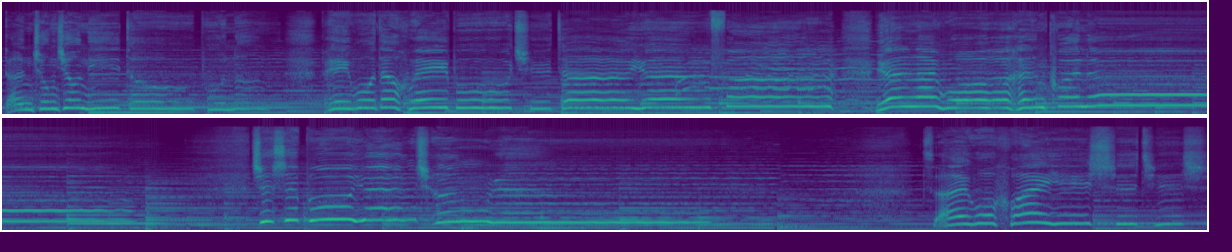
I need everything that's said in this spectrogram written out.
但终究你都不能陪我到回不去的远方。原来我很快乐。只是不愿承认在我怀疑世界时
